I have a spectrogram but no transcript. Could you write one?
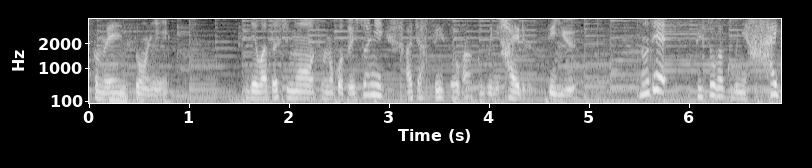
その演奏に。で私もその子と一緒にあじゃあ吹奏楽部に入るっていうので吹奏楽部に入っ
